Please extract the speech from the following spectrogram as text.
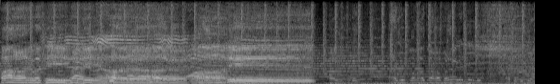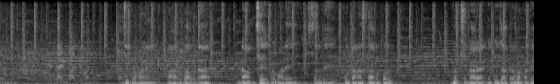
પાર્વતી પતે હર હર જે પ્રમાણે મહાનુભાવોના નામ છે એ પ્રમાણે સર્વે પોતાના સ્થાન ઉપર વૃક્ષ નારાયણની પૂજા કરવા માટે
